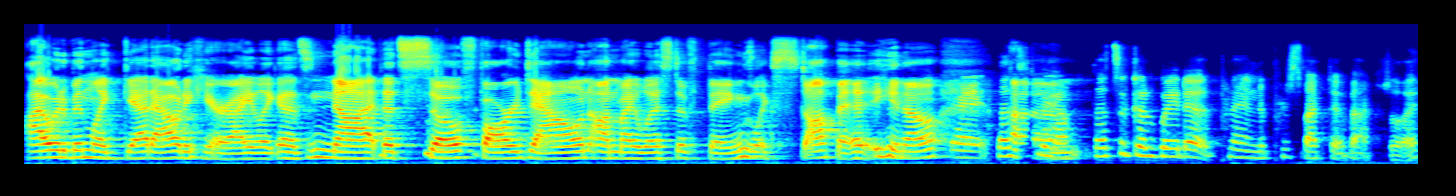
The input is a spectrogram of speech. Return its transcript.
I would have been like, get out of here. I like, that's not, that's so far down on my list of things. Like, stop it, you know? Right. That's, um, that's a good way to put it into perspective, actually.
